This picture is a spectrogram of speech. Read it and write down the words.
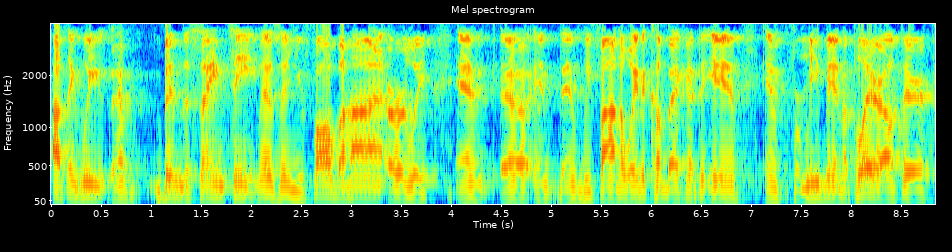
I think we have been the same team. As in, you fall behind early, and uh, and then we find a way to come back at the end. And for me, being a player out there,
